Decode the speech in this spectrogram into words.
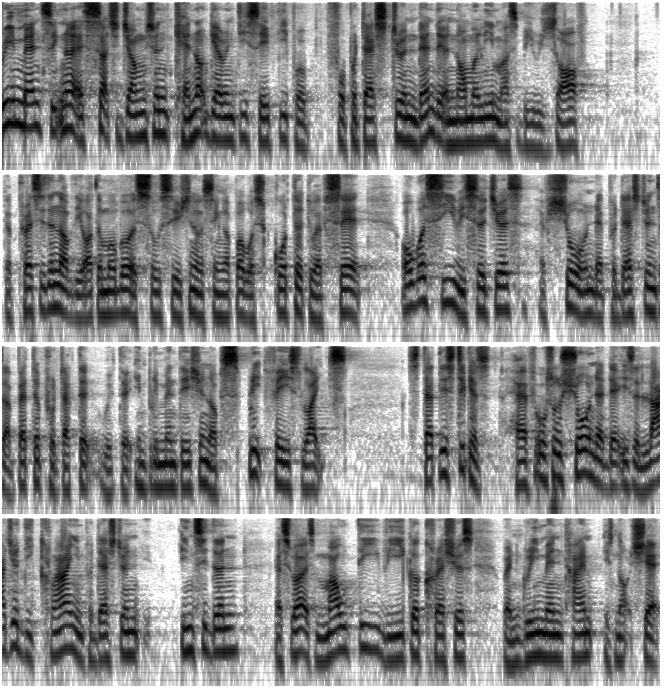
green man signal at such junction cannot guarantee safety for, for pedestrians, then the anomaly must be resolved. The president of the Automobile Association of Singapore was quoted to have said, overseas researchers have shown that pedestrians are better protected with the implementation of split-phase lights. Statistics have also shown that there is a larger decline in pedestrian incident as well as multi-vehicle crashes when green man time is not shared.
